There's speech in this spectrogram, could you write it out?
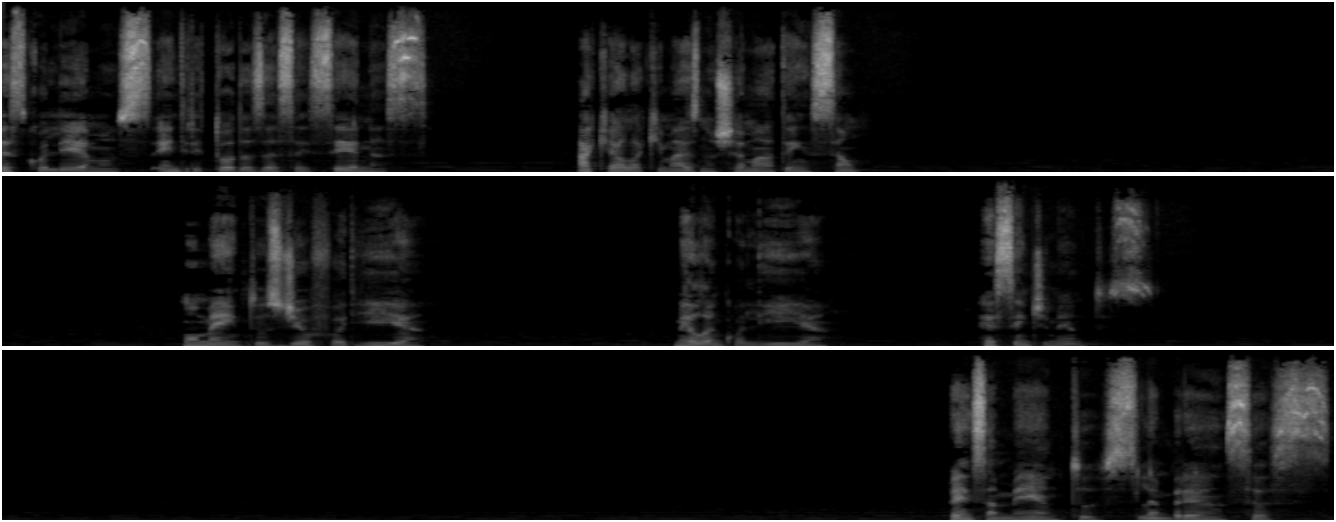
Escolhemos entre todas essas cenas aquela que mais nos chama a atenção. Momentos de euforia, melancolia, ressentimentos. Pensamentos, lembranças,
